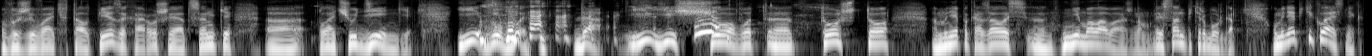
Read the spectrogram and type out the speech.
выживать в толпе за хорошие оценки. Э, плачу деньги. И, да, и еще вот э, то, что мне мне показалось э, немаловажным. Из Санкт-Петербурга. У меня пятиклассник.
